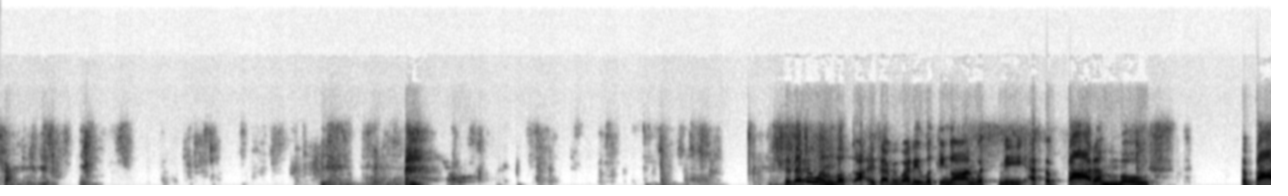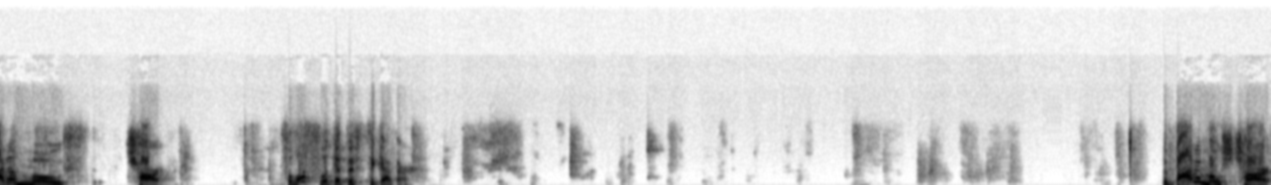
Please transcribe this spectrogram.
Sure. Does everyone look, is everybody looking on with me at the bottom most, the bottom most chart? So let's look at this together. The bottommost chart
